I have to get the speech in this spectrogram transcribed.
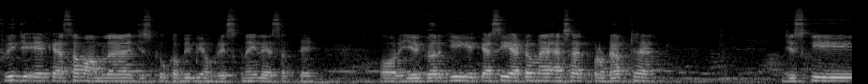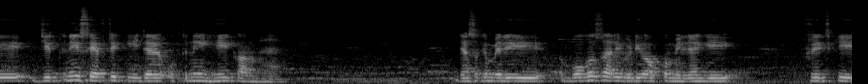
फ्रिज एक ऐसा मामला है जिसको कभी भी हम रिस्क नहीं ले सकते। और ये घर की एक ऐसी आइटम है, ऐसा एक प्रोडक्ट है, जिसकी जितनी सेफ्टी की जाए, उतनी ही कम है। जैसा कि मेरी बहुत सारी वीडियो आपको मिलेंगी फ्रिज की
